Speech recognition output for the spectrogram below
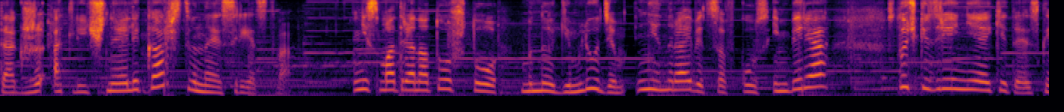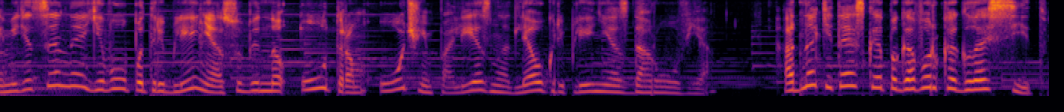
также отличное лекарственное средство – Несмотря на то, что многим людям не нравится вкус имбиря, с точки зрения китайской медицины его употребление, особенно утром, очень полезно для укрепления здоровья. Одна китайская поговорка гласит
